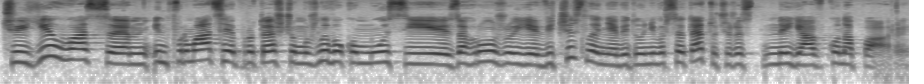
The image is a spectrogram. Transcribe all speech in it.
Чи є у вас е, інформація про те, що можливо комусь і загрожує відчислення від університету через неявку на пари?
